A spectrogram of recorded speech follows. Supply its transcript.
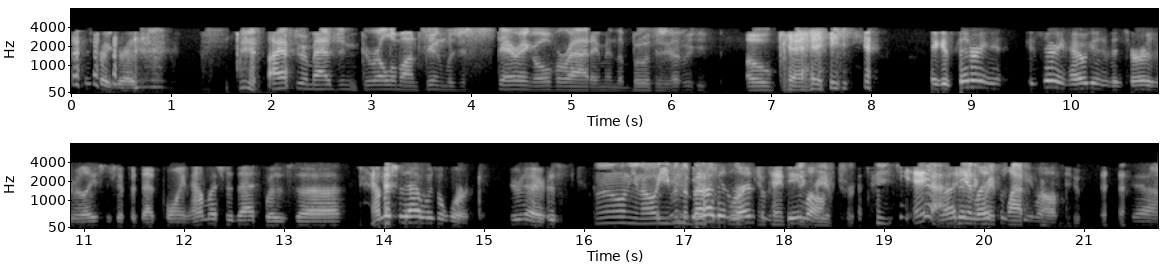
It's pretty great. I have to imagine Gorilla Monsoon was just staring over at him in the booth. Okay. hey, considering considering Hogan and Ventura's relationship at that point, how much of that was uh how much of that was a work? Who knows? Well, you know, even the best work contains a degree of truth. He yeah, might he had a great platform steam off. to do. Yeah.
